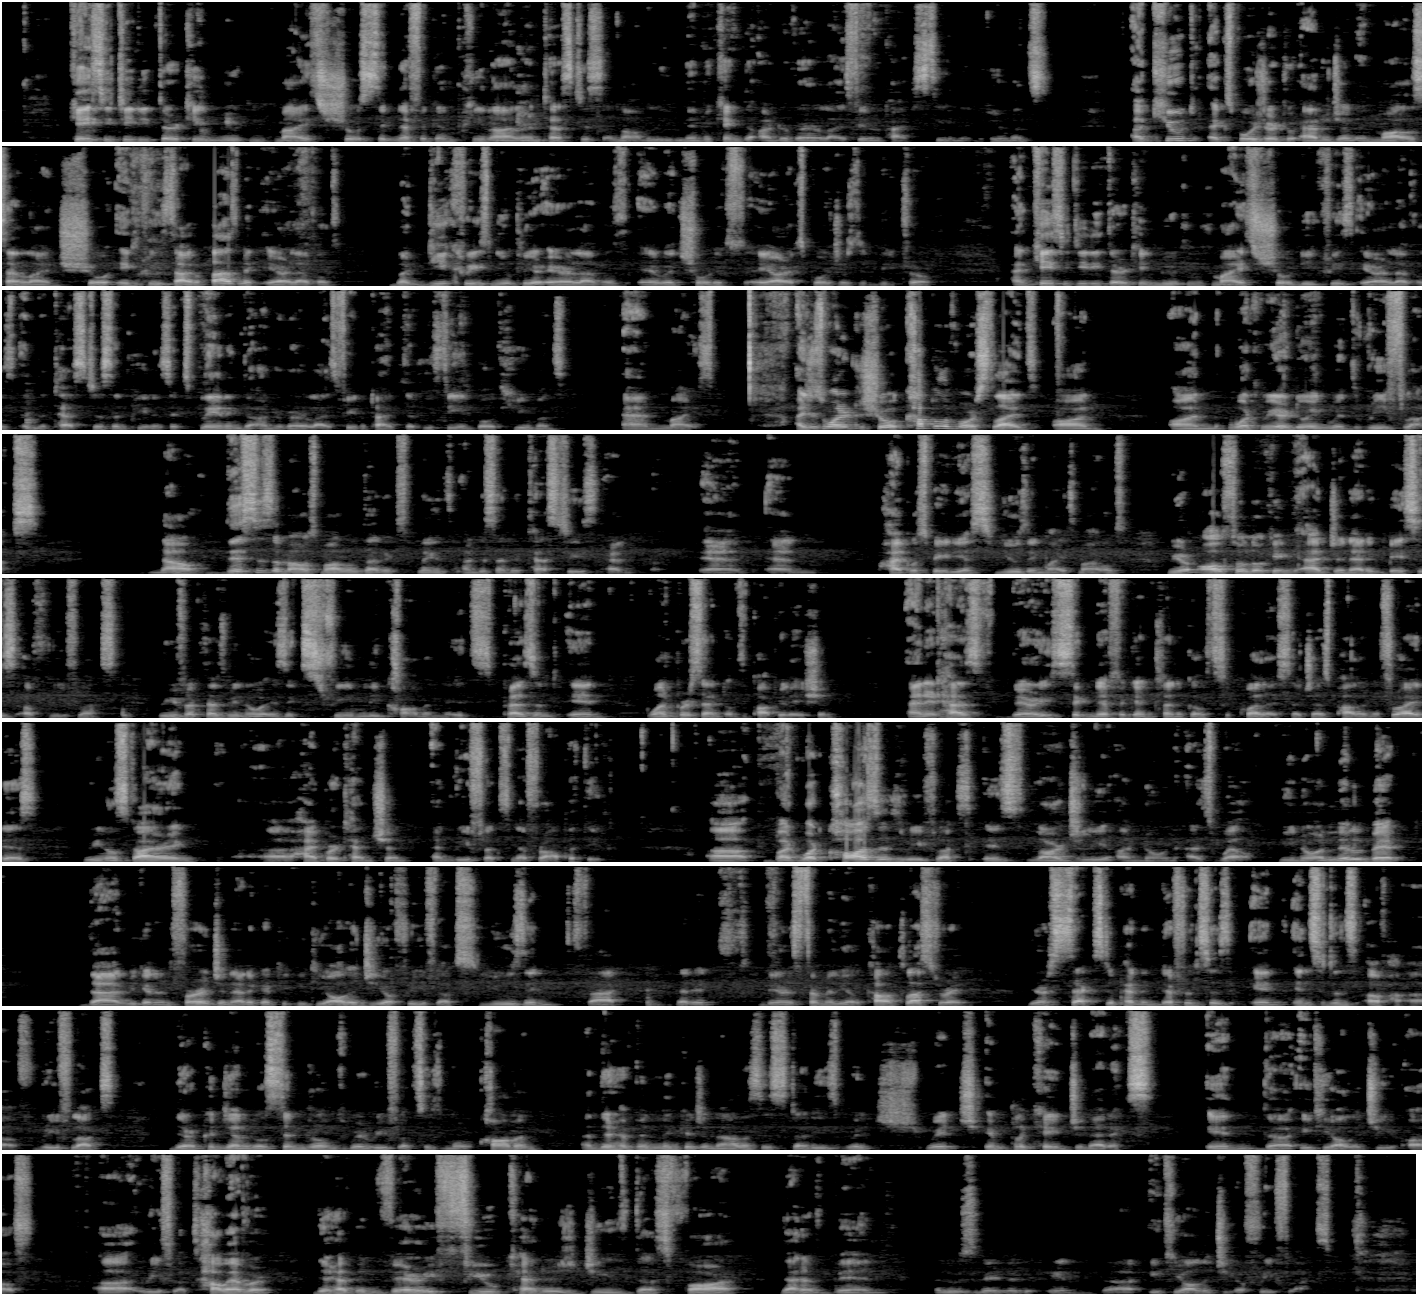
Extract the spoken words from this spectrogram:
KCTD13 mutant mice show significant penile and testis anomaly, mimicking the undervirilized phenotype seen in humans. Acute exposure to androgen in model cell lines show increased cytoplasmic AR levels, but decreased nuclear AR levels eh, with short AR exposures in vitro. And KCTD13 mutant mice show decreased AR levels in the testis and penis, explaining the undervirilized phenotype that we see in both humans and mice. I just wanted to show a couple of more slides on, on what we are doing with reflux. Now, this is a mouse model that explains undescended testes and, and, and hypospadias using mice models. We are also looking at genetic basis of reflux. Reflux, as we know, is extremely common. It's present in 1% of the population, and it has very significant clinical sequelae such as pyelonephritis, renal scarring, uh, hypertension, and reflux nephropathy. Uh, but what causes reflux is largely unknown as well. We know a little bit that we can infer a genetic etiology of reflux using the fact that it's, there's familial clustering, there are sex-dependent differences in incidence of, of reflux, there are congenital syndromes where reflux is more common, and there have been linkage analysis studies which, which implicate genetics in the etiology of uh, reflux. However, there have been very few candidate genes thus far that have been elucidated in the etiology of reflux.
